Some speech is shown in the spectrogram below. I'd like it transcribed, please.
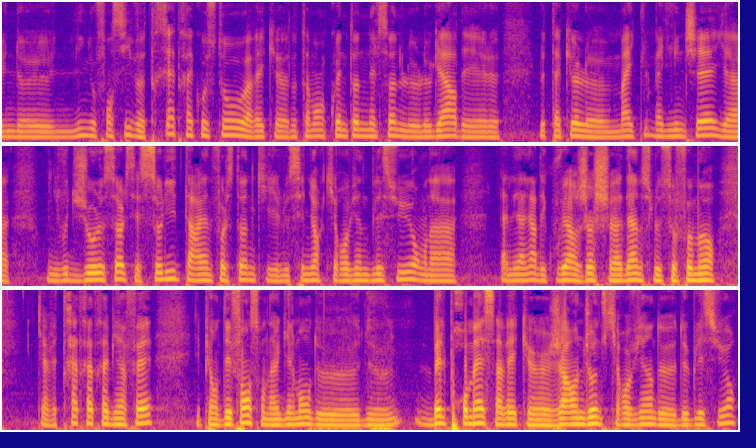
une, ligne offensive très très costaud avec euh, notamment Quentin Nelson, le, garde, et le, tackle euh, Mike, Mike Lynchay. Il y a, au niveau du jeu au sol, c'est solide. Tarian Folston qui est le senior qui revient de blessure. On a l'année dernière découvert Josh Adams, le sophomore, qui avait très très très bien fait. Et puis en défense, on a également de, belles promesses avec Jaron Jones qui revient de, blessure.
